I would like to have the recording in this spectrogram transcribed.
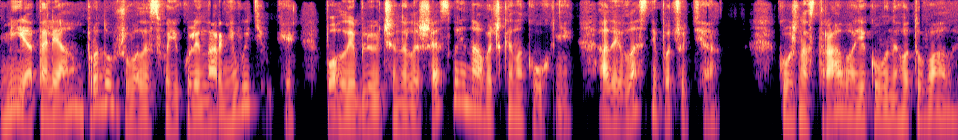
Мія та Ліам продовжували свої кулінарні витівки, поглиблюючи не лише свої навички на кухні, але й власні почуття. Кожна страва, яку вони готували,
